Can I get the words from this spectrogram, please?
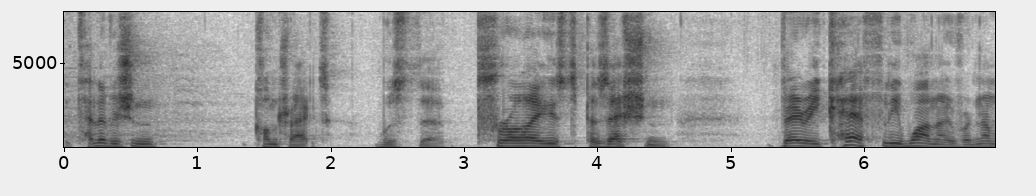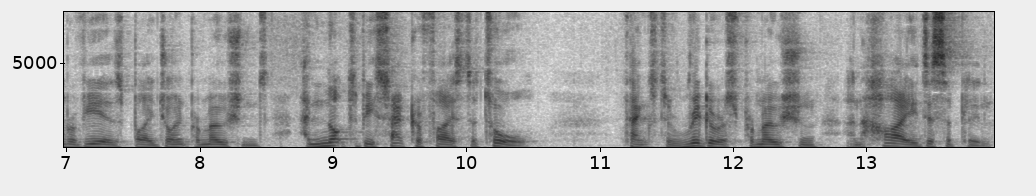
The television contract was the prized possession, very carefully won over a number of years by joint promotions, and not to be sacrificed at all, thanks to rigorous promotion and high discipline.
